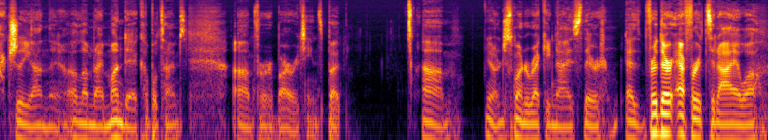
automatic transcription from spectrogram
actually on the alumni Monday a couple times um, for her bar routines, but um, you know just want to recognize their for their efforts at Iowa.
